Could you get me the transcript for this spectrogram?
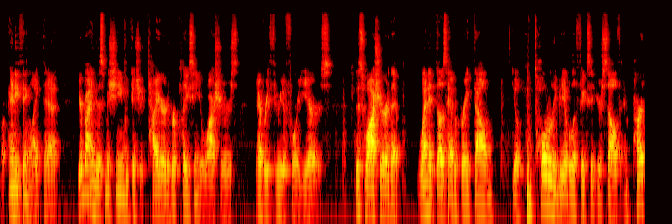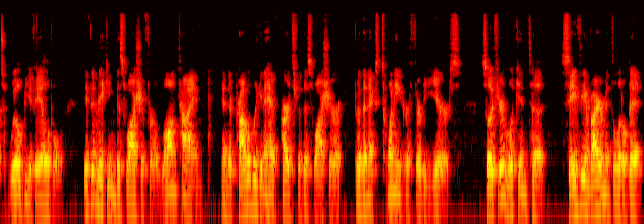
or anything like that. You're buying this machine because you're tired of replacing your washers every three to four years. This washer that when it does have a breakdown, you'll totally be able to fix it yourself and parts will be available. They've been making this washer for a long time and they're probably going to have parts for this washer for the next 20 or 30 years. So if you're looking to save the environment a little bit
